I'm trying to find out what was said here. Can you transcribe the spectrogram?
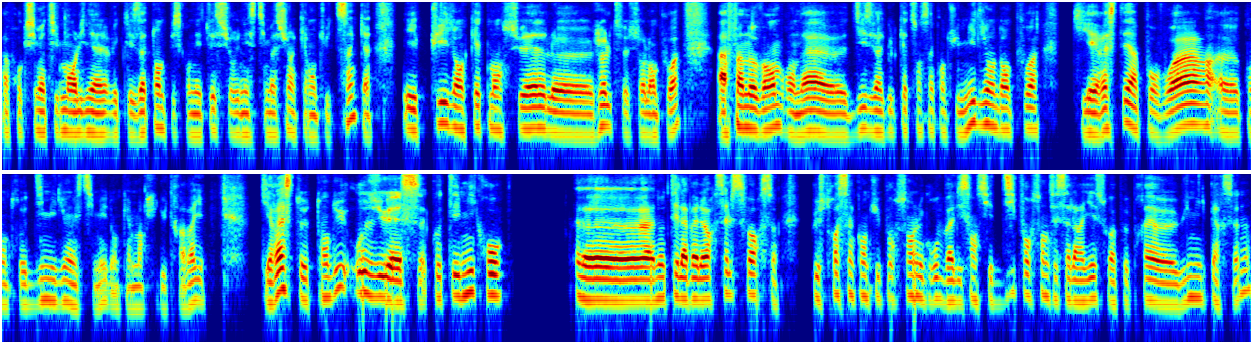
approximativement en ligne avec les attentes puisqu'on était sur une estimation à 48,5. Et puis l'enquête mensuelle euh, Jolts sur l'emploi. À fin novembre, on a euh, 10,458 millions d'emplois qui est resté à pourvoir euh, contre 10 millions estimés, donc un marché du travail qui reste tendu aux US. Côté micro, à noter la valeur Salesforce, plus 3,58% Le groupe va licencier 10% de ses salariés, soit à peu près, heu, 8 000 personnes.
